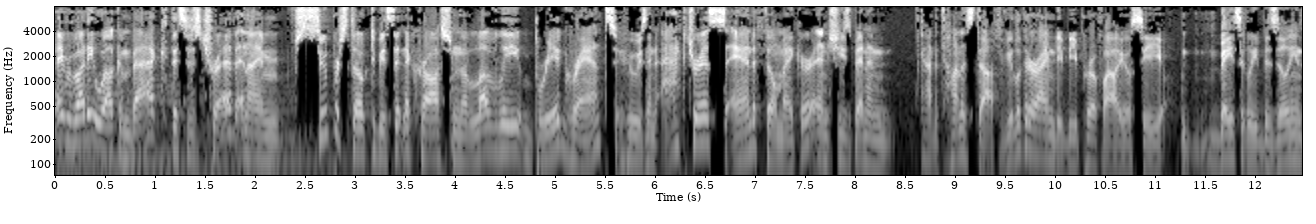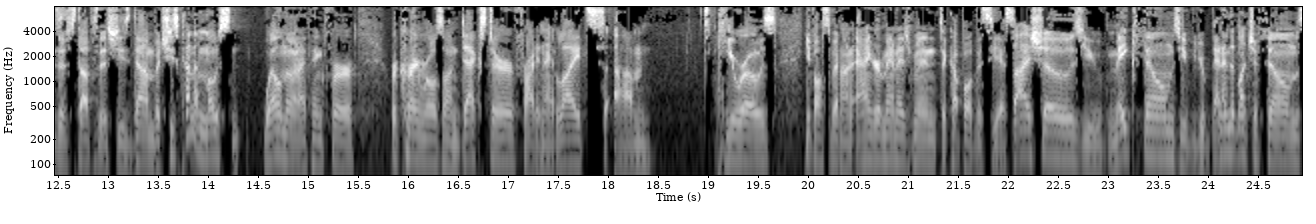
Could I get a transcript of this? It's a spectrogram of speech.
Hey, everybody, welcome back. This is Trev, and I'm super stoked to be sitting across from the lovely Brea Grant, who's an actress and a filmmaker, and she's been in. Got a ton of stuff. If you look at her IMDb profile, you'll see basically bazillions of stuff that she's done. But she's kind of most well known, I think, for recurring roles on Dexter, Friday Night Lights, um, Heroes. You've also been on Anger Management, a couple of the CSI shows. You make films. You've, you've been in a bunch of films.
